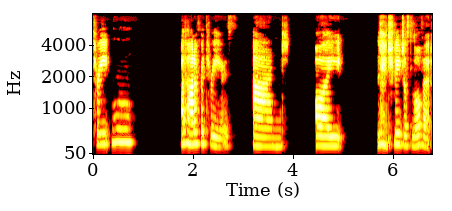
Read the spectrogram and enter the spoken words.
three. Mm, I've had it for three years and I literally just love it.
